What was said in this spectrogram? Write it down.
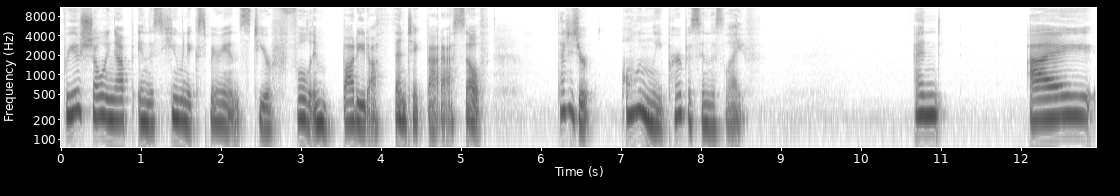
for you showing up in this human experience to your full embodied, authentic, badass self. That is your only purpose in this life. And I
